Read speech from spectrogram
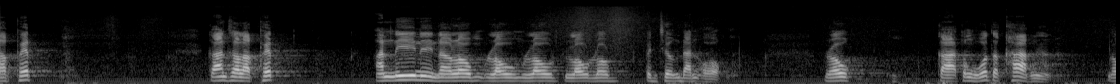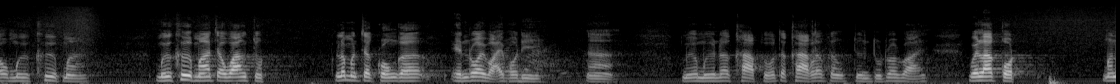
ลักเพชร การสลักเพชร อันนี้นี่นะเราเราเราเราเราเป็นเชิงดันออก เรากะตรงหัวตะข้ากเนี่ยเรามือคืบมา มือคืบมาจะวางจุด แล้วมันจะตรงกับ เอ็นร้อยไหวพอดีอ่าเมื่อมือนะคาบตัวตะคากแล้วจนจุดร้อนไหวเวลากดมัน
